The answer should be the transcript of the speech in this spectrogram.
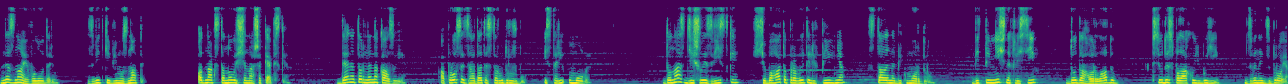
Не знаю, володарю, звідки б йому знати. Однак становище наше кепське. Денетор не наказує, а просить згадати стару дружбу і старі умови. До нас дійшли звістки, що багато правителів півдня стали на бік Мордору. Від північних лісів до Дагорладу всюди спалахують бої, дзвенить зброя.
